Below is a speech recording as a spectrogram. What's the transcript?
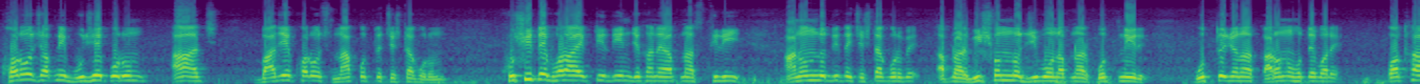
খরচ আপনি বুঝে করুন, আজ বাজে খরচ না করতে চেষ্টা করুন। খুশিতে ভরা একটি দিন যেখানে আপনার স্ত্রী আনন্দ দিতে চেষ্টা করবে, আপনার বিষণ্ণ জীবন আপনার পত্নীর উত্তেজনার কারণও হতে পারে। কথা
